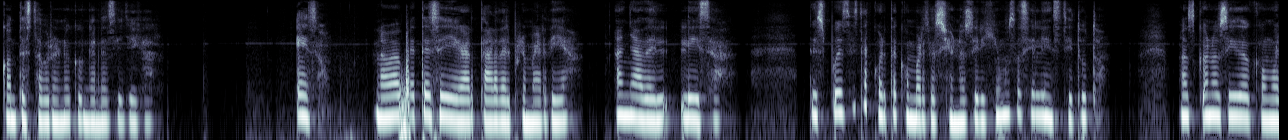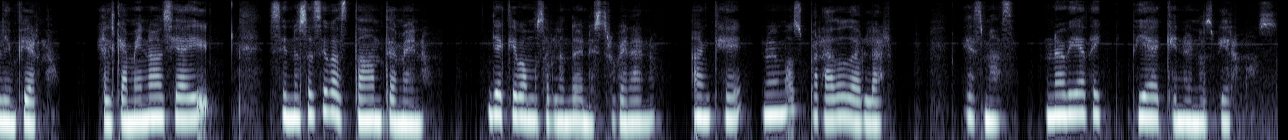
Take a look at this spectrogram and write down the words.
contesta Bruno con ganas de llegar. Eso, no me apetece llegar tarde el primer día, añade Lisa. Después de esta cuarta conversación nos dirigimos hacia el instituto más conocido como el infierno. El camino hacia ahí se nos hace bastante ameno, ya que vamos hablando de nuestro verano, aunque no hemos parado de hablar. Es más, no había día que no nos viéramos.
